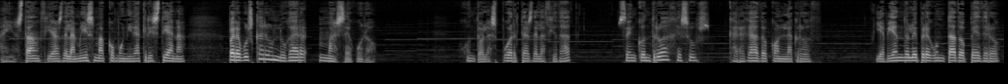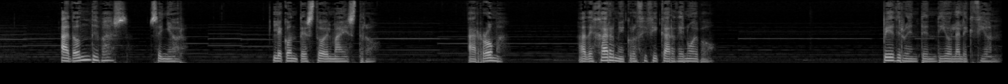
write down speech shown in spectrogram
a instancias de la misma comunidad cristiana, para buscar un lugar más seguro. Junto a las puertas de la ciudad, se encontró a Jesús cargado con la cruz, y habiéndole preguntado Pedro, ¿A dónde vas, Señor? Le contestó el Maestro, a Roma, a dejarme crucificar de nuevo. Pedro entendió la lección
